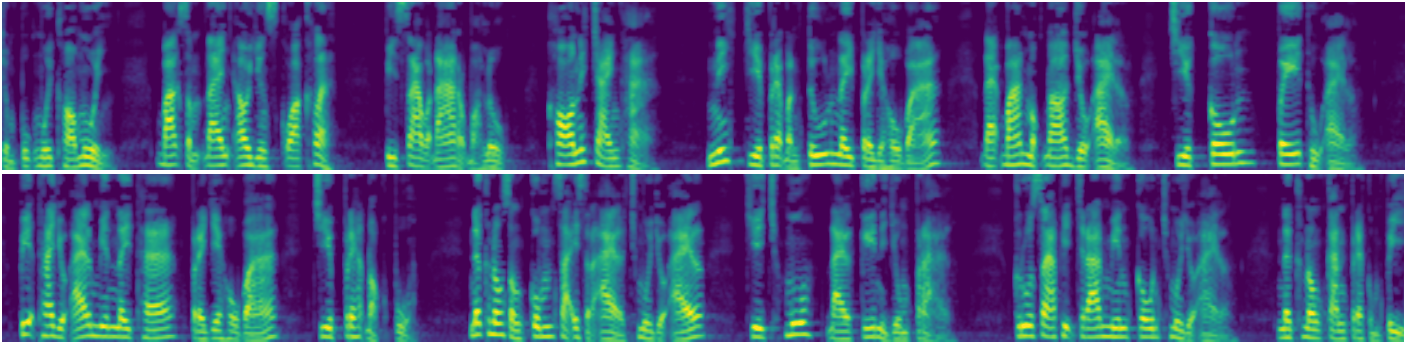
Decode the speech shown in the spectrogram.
ជំពូក1ខ1 បើកសម្ដែងឲ្យយើងស្គាល់ខ្លះពីសាវតារបស់លោកខនេះចែងថានេះជាព្រះបន្ទូលនៃព្រះយេហូវ៉ាដែលបានមកដល់យូអែលជាកូនពេធូអែលពាក្យថាយូអែលមានន័យថាព្រះយេហូវ៉ាជាព្រះដ៏ខ្ពស់នៅក្នុងសង្គមសាអ៊ីស្រាអែលឈ្មោះយូអែលជាឈ្មោះដែលគេនិយមប្រើ គ្រួសារភិកច្រើនមានកូនឈ្មោះយូអែលនៅក្នុងកាន់ព្រះគម្ពីរ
